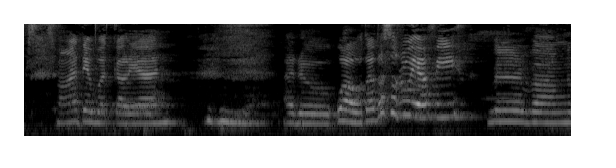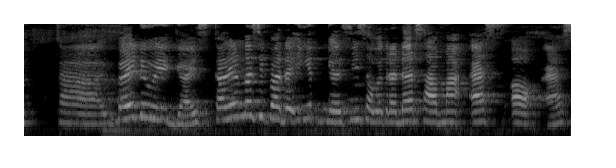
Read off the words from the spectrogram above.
semangat ya buat kalian aduh wow ternyata seru ya Vi Bener banget kak. By the way guys, kalian masih pada inget gak sih Sobat Radar sama SOS?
